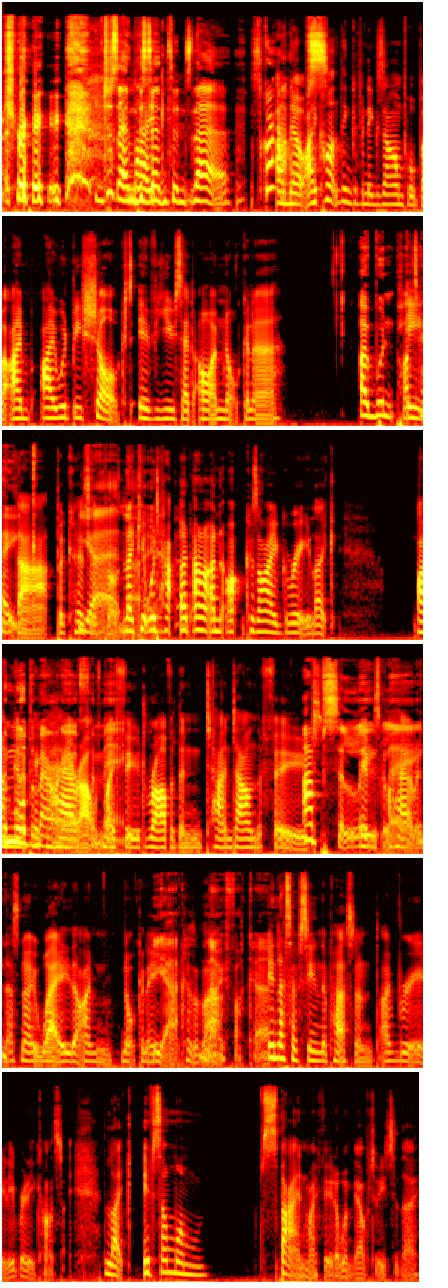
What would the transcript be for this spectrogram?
true. Just end Like- the sentence there. Scraps. I know I can't think of an example, but I I would be shocked if you said, "Oh, I'm not gonna I wouldn't partake. eat that because Yeah, of like it would have." And because uh, I agree, like I'm more gonna pick hair out of my food rather than turn down the food. If it's got hair in, Absolutely. there's no way that I'm not gonna eat Yeah, that because of that. fuck it. Unless I've seen the person, I really, really can't stay. Like if someone spat in my food, I wouldn't be able to eat it though.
